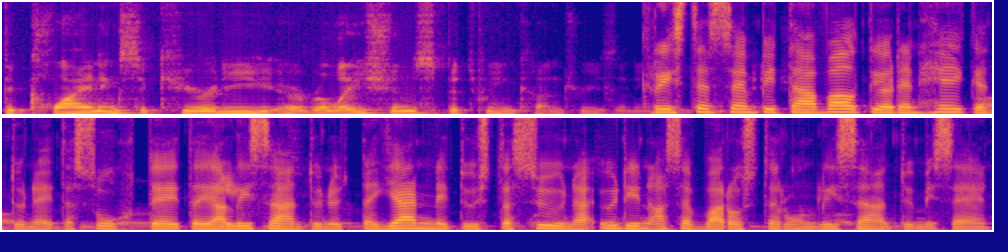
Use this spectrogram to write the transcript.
declining security uh, relations between countries. And Kristensen pitää valtioiden heikentyneitä suhteita ja lisääntynyttä jännitystä syynä ydinasevarustelun lisääntymiseen.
